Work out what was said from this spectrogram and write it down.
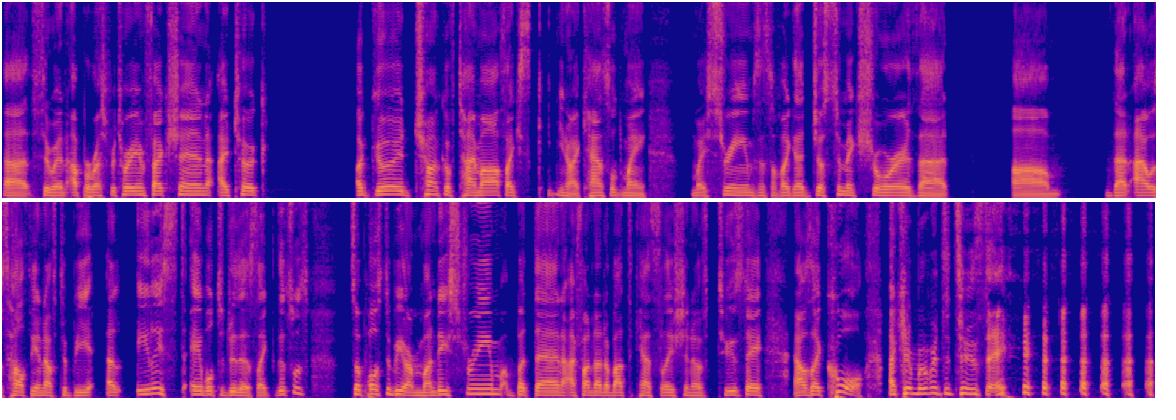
uh, through an upper respiratory infection. I took a good chunk of time off. Like you know, I canceled my my streams and stuff like that just to make sure that um that I was healthy enough to be at least able to do this. Like this was supposed to be our Monday stream, but then I found out about the cancellation of Tuesday, and I was like, "Cool, I can move it to Tuesday."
